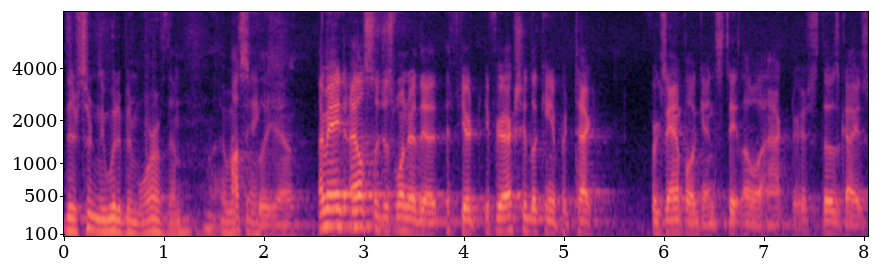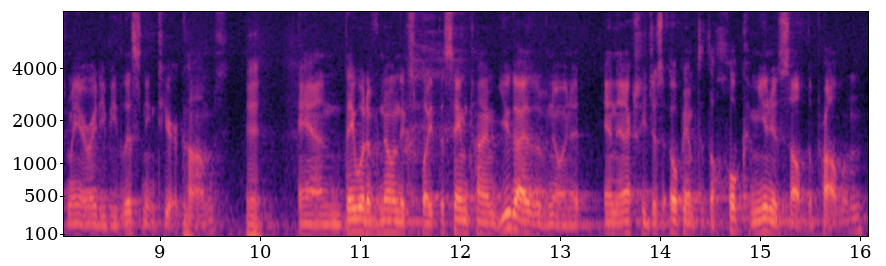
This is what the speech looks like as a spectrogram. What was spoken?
there certainly would have been more of them, I would Possibly, think. yeah. I mean, I also just wonder that if you're if you're actually looking to protect, for example, against state level actors, those guys may already be listening to your comms. Yeah. And they would have known the exploit the same time you guys would have known it, and then actually just opening up to the whole community to solve the problem,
